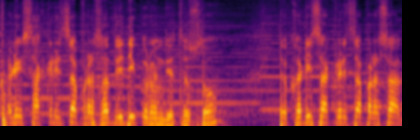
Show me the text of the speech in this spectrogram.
खडी साखरेचा प्रसाद विधी करून देत असतो. तर खडी साखरेचा प्रसाद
